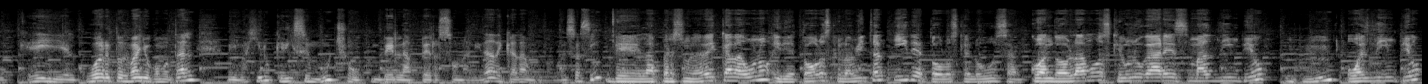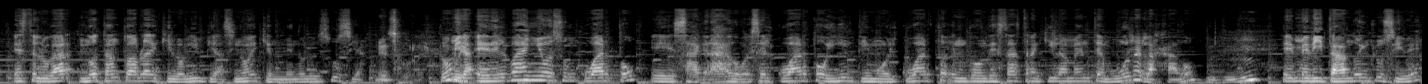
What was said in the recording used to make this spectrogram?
Ok, el cuarto de baño como tal, me imagino que dice mucho de la personalidad de cada uno, ¿no es así? De la personalidad de cada uno y de todos los que lo habitan y de todos los que lo usan. Cuando hablamos que un lugar es más limpio o es limpio, este lugar no tanto habla de quien lo limpia, sino de quien menos lo ensucia. Es correcto. Mira, en el baño es un cuarto eh, sagrado, es el cuarto íntimo, el cuarto en donde estás tranquilamente muy relajado, eh, meditando inclusive,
